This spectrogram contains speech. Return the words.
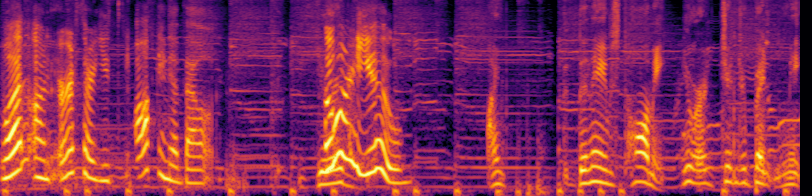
What on earth are you talking about? Who You're- are you? I'm, the name's Tommy. You're a gingerbread me.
